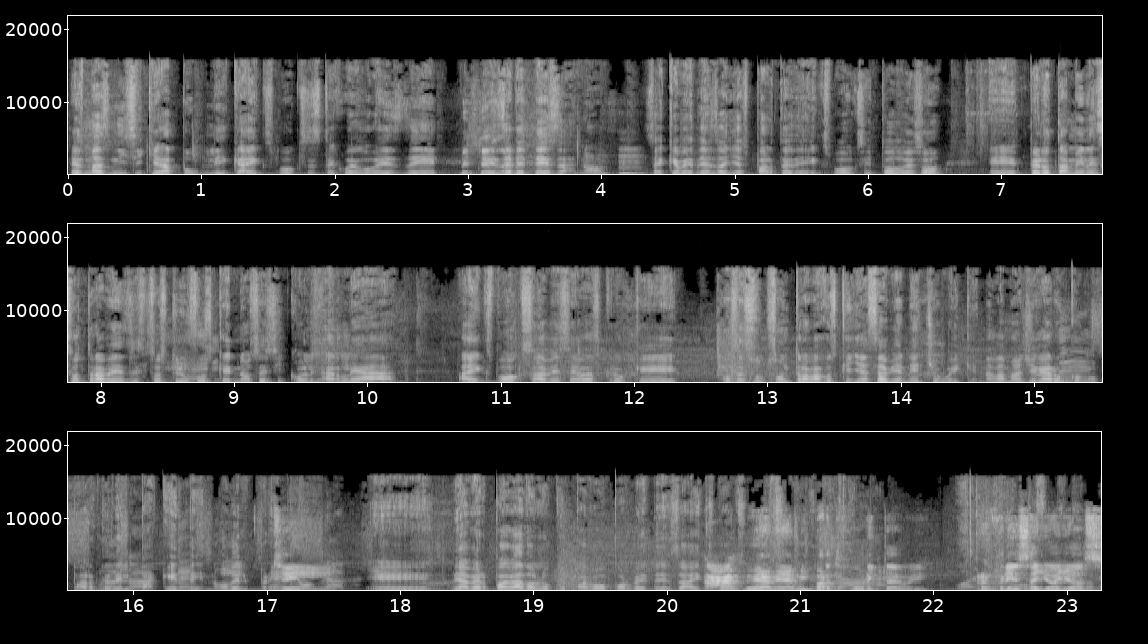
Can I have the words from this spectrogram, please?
Es más, ni siquiera publica Xbox este juego, es de Bethesda, es de Bethesda ¿no? O sea que Bethesda ya es parte de Xbox y todo eso. Eh, pero también es otra vez de estos triunfos que no sé si colgarle a, a Xbox, ¿sabes, Sebas? Creo que o sea, son, trabajos que ya se habían hecho, güey, que nada más llegaron como parte del paquete, ¿no? Del premio eh, de haber pagado lo que pagó por Bethesda. Xbox, ah, mira, mira, mi parte favorita, güey. Referencia a yoyos.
